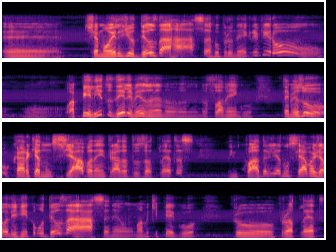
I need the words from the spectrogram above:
é, chamou ele de o Deus da raça rubro-negra e virou o, o, apelido dele mesmo, né, no, no Flamengo. Até mesmo o, o cara que anunciava né, a entrada dos atletas em quadra, ele anunciava já o Olivinha como Deus da raça, né? Um nome que pegou pro, pro atleta.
